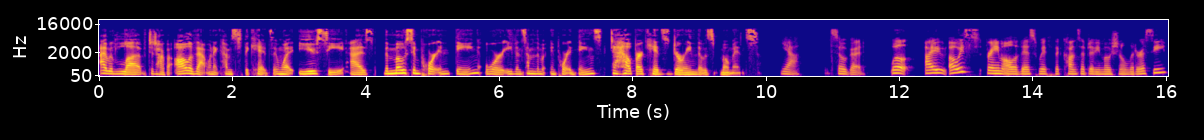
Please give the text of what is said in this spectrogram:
I would love to talk about all of that when it comes to the kids and what you see as the most important thing, or even some of the important things to help our kids during those moments. Yeah, so good. Well, I always frame all of this with the concept of emotional literacy.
